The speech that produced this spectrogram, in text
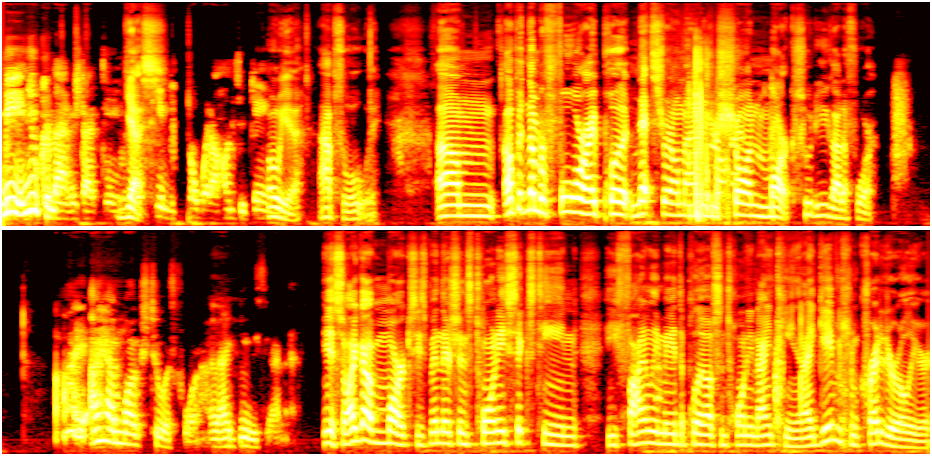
Me and you can manage that team. Yes. The team that don't win hundred games. Oh yeah, absolutely. Um, up at number four, I put Nets general manager Sean Marks. Who do you got it for? I, I have Marks two at four. I, I agree with you on that. Yeah, so I got Marks. He's been there since 2016. He finally made the playoffs in 2019, and I gave him some credit earlier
